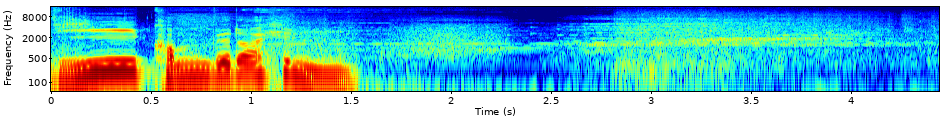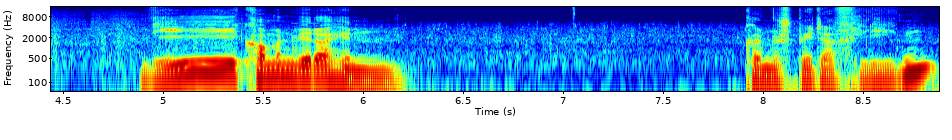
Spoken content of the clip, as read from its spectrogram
Wie kommen wir da hin? Wie kommen wir da hin? Können wir später fliegen?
